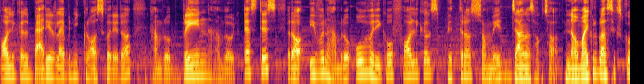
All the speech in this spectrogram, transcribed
फलिकल ब्यारियरलाई पनि क्रस गरेर हाम्रो ब्रेन हाम्रो टेस्टिस र इभन हाम्रो ओभरीको फलिकल्सभित्र समेत जान सक्छ। नाउ माइक्रोप्लास्टिक्सको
